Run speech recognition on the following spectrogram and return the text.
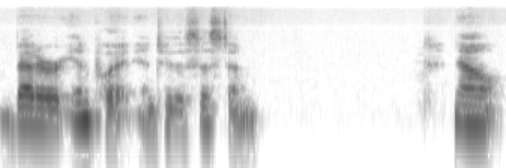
better input into the system. Now,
